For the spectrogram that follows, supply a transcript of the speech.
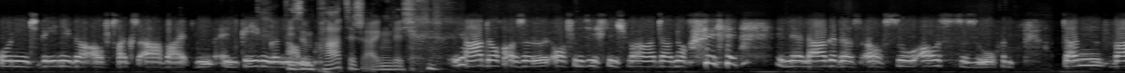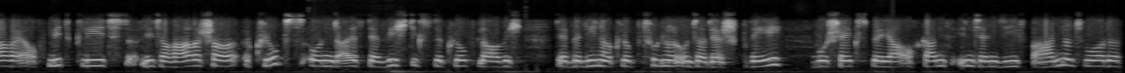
und weniger Auftragsarbeiten entgegengenommen. Wie sympathisch eigentlich. Ja, doch, also offensichtlich war er da noch in der Lage, das auch so auszusuchen. Dann war er auch Mitglied literarischer Clubs und da ist der wichtigste Club, glaube ich, der Berliner Club Tunnel unter der Spree wo Shakespeare ja auch ganz intensiv behandelt wurde.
